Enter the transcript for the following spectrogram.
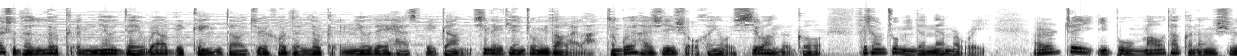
开始的 Look a new day will begin 到最后的 Look a new day has begun，新的一天终于到来了。总归还是一首很有希望的歌，非常著名的 Memory。而这一部《猫》，它可能是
